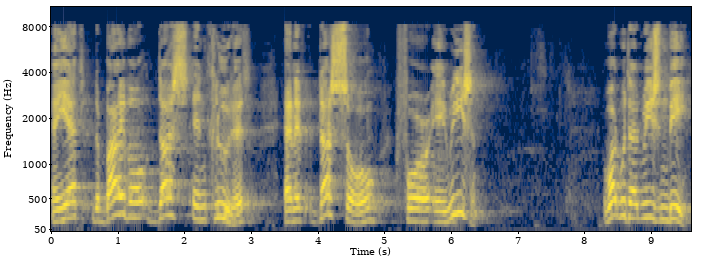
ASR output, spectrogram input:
And yet, the Bible does include it, and it does so for a reason. What would that reason be?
